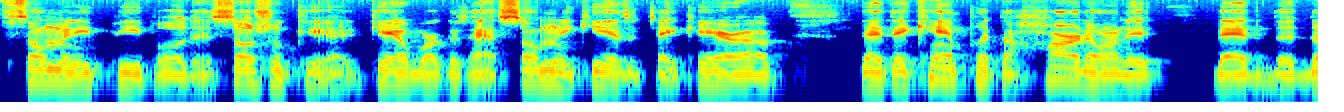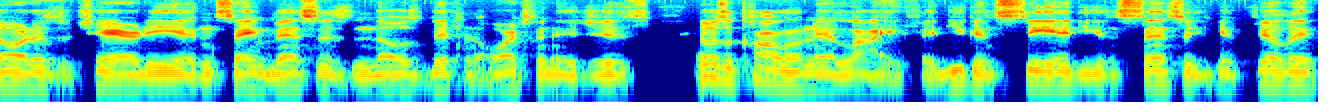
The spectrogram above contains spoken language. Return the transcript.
so many people. The social care, care workers have so many kids to take care of that they can't put the heart on it. That the Daughters of Charity and St. Vincent's and those different orphanages, it was a call on their life, and you can see it, you can sense it, you can feel it.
